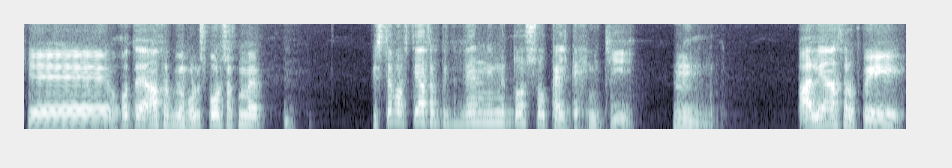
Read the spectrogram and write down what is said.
Και οπότε άνθρωποι με πολλούς πόρους, ας πούμε, πιστεύω αυτοί οι άνθρωποι δεν είναι τόσο καλλιτεχνικοί. Άλλοι άνθρωποι,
